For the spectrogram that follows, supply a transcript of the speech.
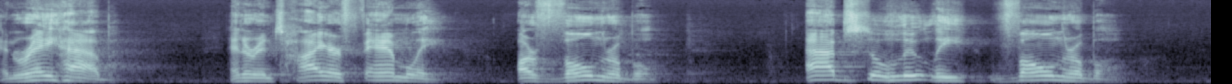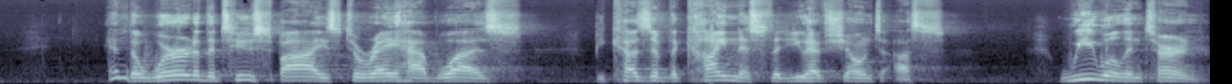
And Rahab and her entire family are vulnerable, absolutely vulnerable. And the word of the two spies to Rahab was, Because of the kindness that you have shown to us, we will in turn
